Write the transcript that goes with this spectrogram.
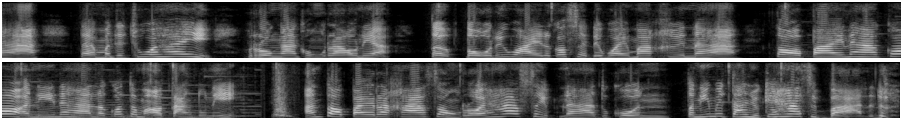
นะคะแต่มันจะช่วยให้โรงงานของเราเนี่ยเติบโตได้ไวแล้วก็เสร็จได้ไวมากขึ้นนะคะ ต่อไปนะคะก็อันนี้นะคะเราก็จะมาเอาตังค์ตรงนี้ อันต่อไปราคา 250 นะคะทุกคน ตอนนี้มีตังค์อยู่แค่ 50 บาทนะด้วย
